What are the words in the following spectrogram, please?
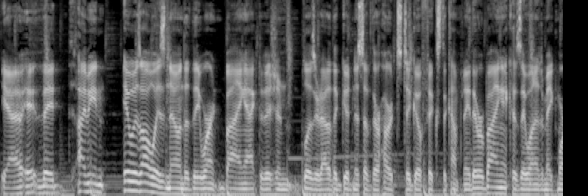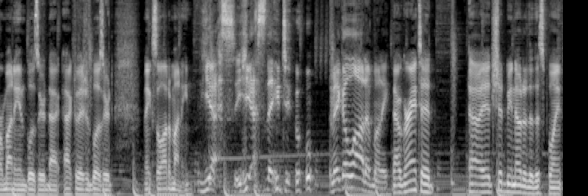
Yeah, it, they. I mean, it was always known that they weren't buying Activision Blizzard out of the goodness of their hearts to go fix the company. They were buying it because they wanted to make more money, and Blizzard, Activision Blizzard, makes a lot of money. Yes, yes, they do. Make a lot of money. Now, granted, uh, it should be noted at this point,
